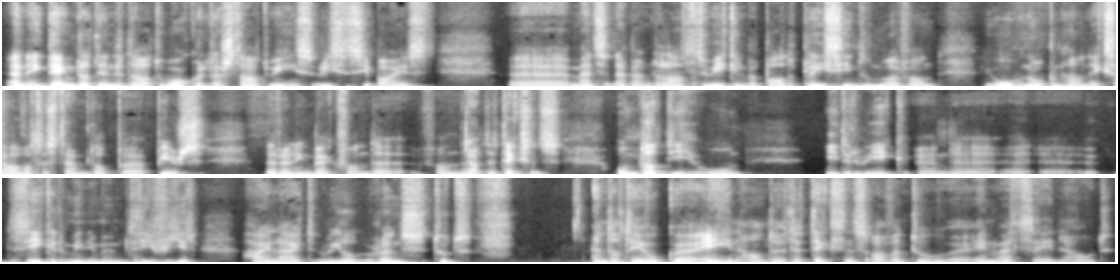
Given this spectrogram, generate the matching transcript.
En ik denk dat inderdaad Walker daar staat wegens recency bias. Uh, mensen hebben hem de laatste weken bepaalde plays zien doen waarvan je ogen open gaan. Ik zelf had gestemd op uh, Pierce, de running back van de, van de, ja. de Texans, omdat die gewoon iedere week een, uh, uh, zeker minimum drie, vier highlight reel runs doet. En dat hij ook eigenhandig de Texans af en toe in wedstrijden houdt.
